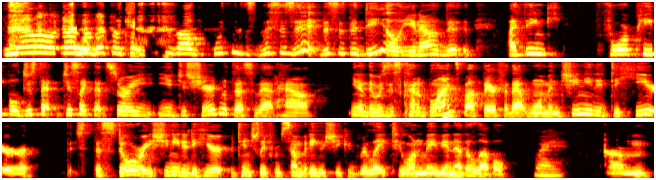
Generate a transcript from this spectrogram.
no, no, no, that's okay. This is all. This is this is it. This is the deal. You know, the, I think for people, just that, just like that story you just shared with us about how you know there was this kind of blind spot there for that woman. She needed to hear the story. She needed to hear it potentially from somebody who she could relate to on maybe another level, right? Um,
